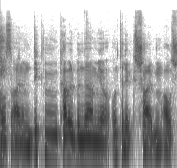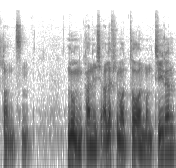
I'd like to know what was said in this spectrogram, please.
aus einem dicken Kabelbinder mir Unterlegscheiben ausstanzen. Nun kann ich alle vier Motoren montieren.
